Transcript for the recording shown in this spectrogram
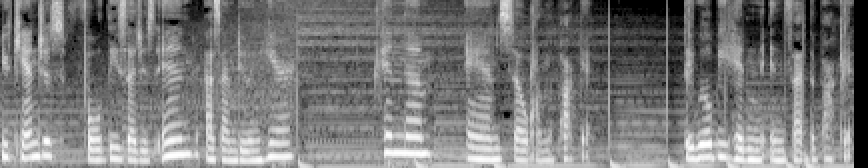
You can just fold these edges in as I'm doing here, pin them, and sew on the pocket. They will be hidden inside the pocket.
